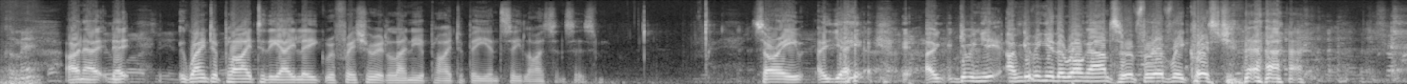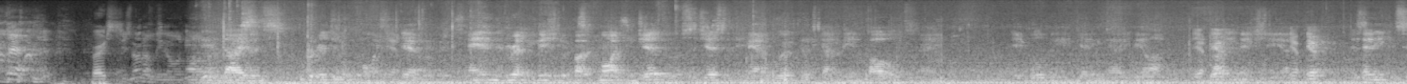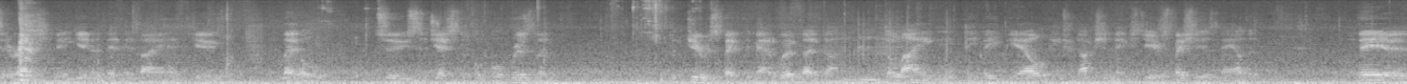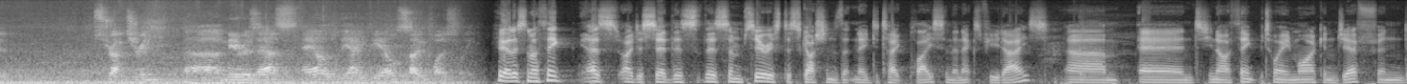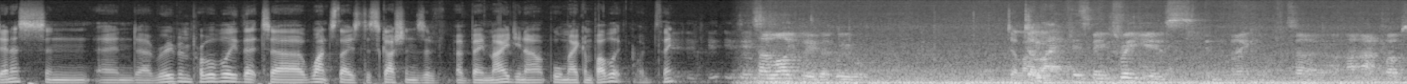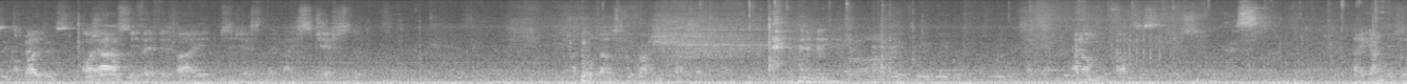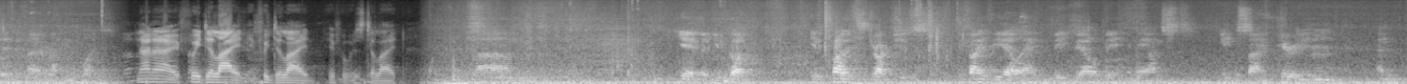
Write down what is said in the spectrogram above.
comment? Oh no, no, it won't apply to the A League refresher. It'll only apply to B and C licenses. Sorry, uh, yeah, I'm giving you I'm giving you the wrong answer for every question. Bruce? David's original point. Yeah. And in recognition of both Mike and Jeff who have suggested the amount of work that's going to be involved and it will be in getting the APL Yep. next year. Yep. Any consideration been given that at FFA and FQ level to suggest to Football Brisbane, with due respect to the amount of work they've done, mm. delaying the, the BPL introduction next year, especially as now that their structuring uh, mirrors ours, ours, the APL, so closely. Yeah, listen, I think, as I just said, there's there's some serious discussions that need to take place in the next few days. Um, and, you know, I think between Mike and Jeff and Dennis and, and uh, Ruben probably, that uh, once those discussions have, have been made, you know, we'll make them public, I think. It's unlikely that we will Delay. It's been three years in the making, so our, our clubs expect I, us. I asked if FFA suggested they may suggest that. I thought that was still running the process. Well, I think we, we will, we will take that. And I'm, I'm just take umbrage that FFA running the place. No, no, no, if we delayed, if we delayed, if it was delayed. Um, yeah, but you've got, if both structures, if APL and BPL are being announced in the same period, and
